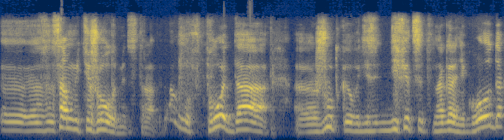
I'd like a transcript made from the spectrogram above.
самыми тяжелыми странами, ну, вплоть до э, жуткого дефицита на грани голода.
